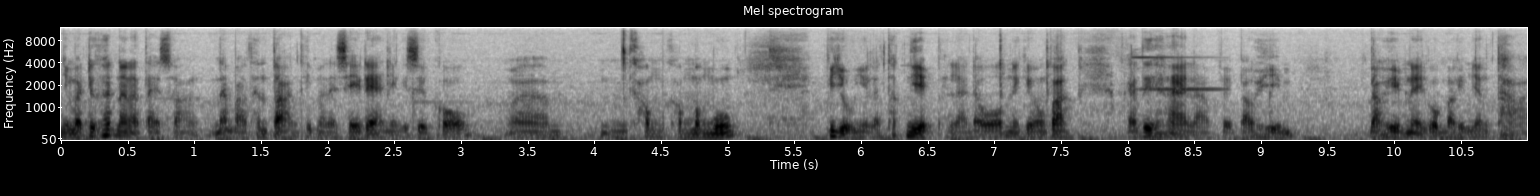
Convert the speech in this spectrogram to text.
Nhưng mà trước hết nó là tài sản đảm bảo thanh toán khi mà lại xảy ra những cái sự cố uh, không không mong muốn. Ví dụ như là thất nghiệp hay là đau ốm này kia vân vân. Cái thứ hai là về bảo hiểm. Bảo hiểm này gồm bảo hiểm nhân thọ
